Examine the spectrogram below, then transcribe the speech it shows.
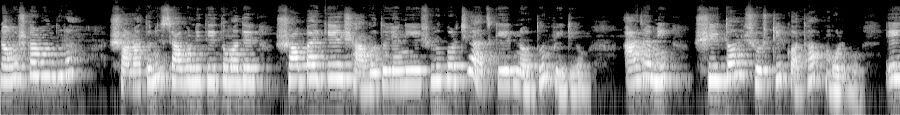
নমস্কার বন্ধুরা, সনাতনী শ্রাবণীতে তোমাদের সবাইকে স্বাগত জানিয়ে শুরু করছি আজকের নতুন ভিডিও আজ আমি শীতল ষষ্ঠীর কথা বলব। এই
